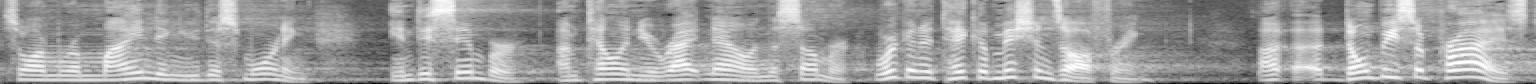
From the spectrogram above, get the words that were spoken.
So I'm reminding you this morning, in December, I'm telling you right now in the summer, we're going to take a missions offering. Uh, uh, don't be surprised.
